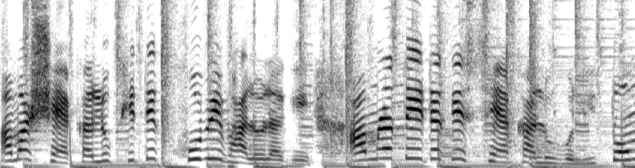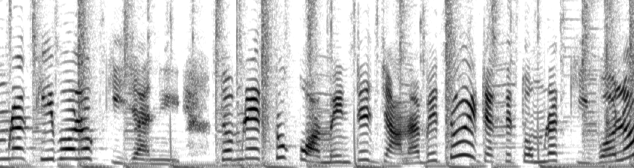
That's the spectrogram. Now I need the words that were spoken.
আমার স্যাকালু খেতে খুবই ভালো লাগে। আমরা তো এটাকে স্যাকালু বলি। তোমরা কি বলো কি জানি? তোমরা একটু কমেন্টে জানাবে তো এটাকে তোমরা কি বলো?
